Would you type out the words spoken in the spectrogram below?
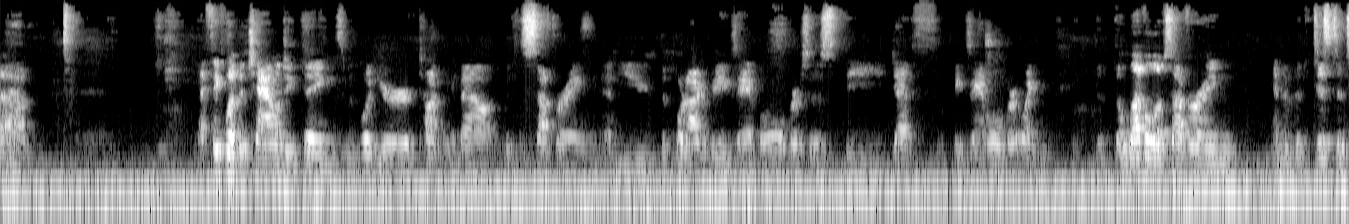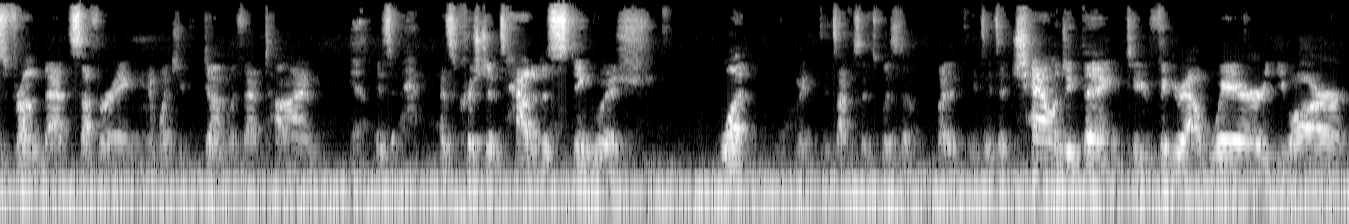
Um, I think one of the challenging things with what you're talking about with the suffering and you, the pornography example versus the death example, or like the, the level of suffering and then the distance from that suffering and what you've done with that time Yeah. is as Christians how to distinguish what I mean it's obviously it's wisdom, but it, it's, it's a challenging thing to figure out where you are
